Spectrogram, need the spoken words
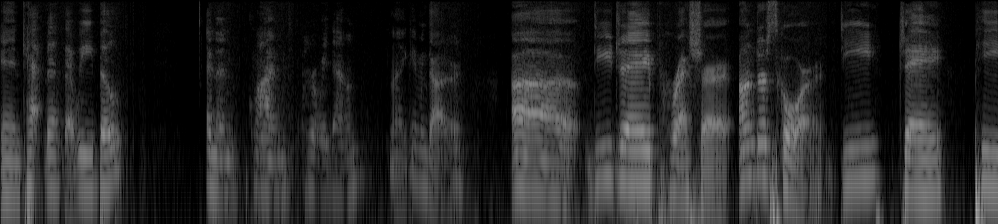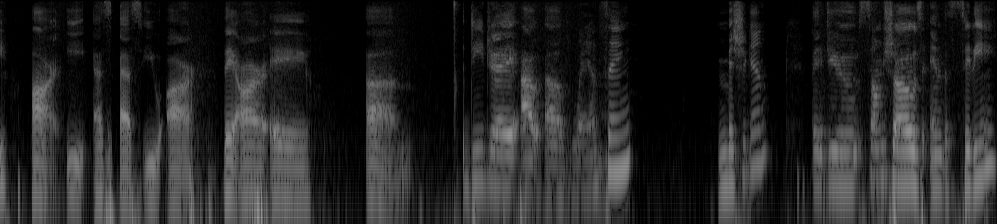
encampment that we built, and then climbed her way down. I came and got her. Uh, DJ Pressure underscore DJ P R E S S U R. They are a um, DJ out of Lansing, Michigan. They do some shows in the city.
